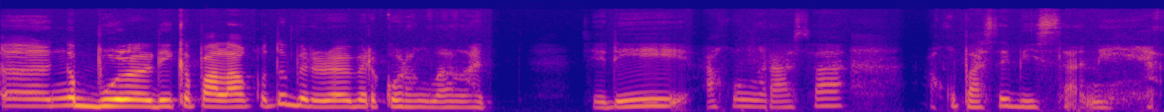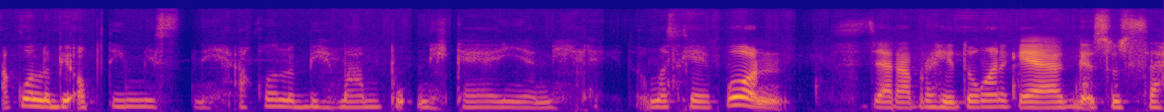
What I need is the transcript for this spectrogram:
uh, ngebul di kepala aku tuh benar-benar berkurang banget. Jadi aku ngerasa aku pasti bisa nih. Aku lebih optimis nih. Aku lebih mampu nih kayaknya nih kayak gitu. Meskipun secara perhitungan kayak agak susah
